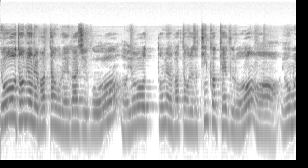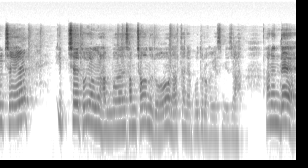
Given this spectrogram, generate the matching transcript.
요 도면을 바탕으로 해가지고 어, 요 도면을 바탕으로 해서 팅커캐드로 어, 요 물체의 입체 도형을 한번 3차원으로 나타내 보도록 하겠습니다. 자, 하는데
